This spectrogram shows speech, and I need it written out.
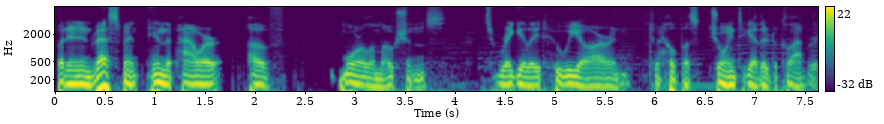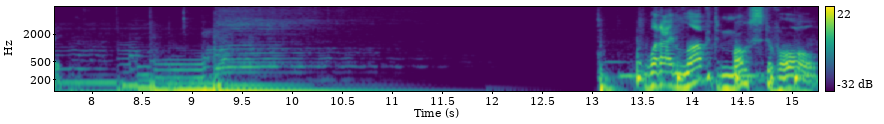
but an investment in the power of moral emotions to regulate who we are and to help us join together to collaborate. What I loved most of all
